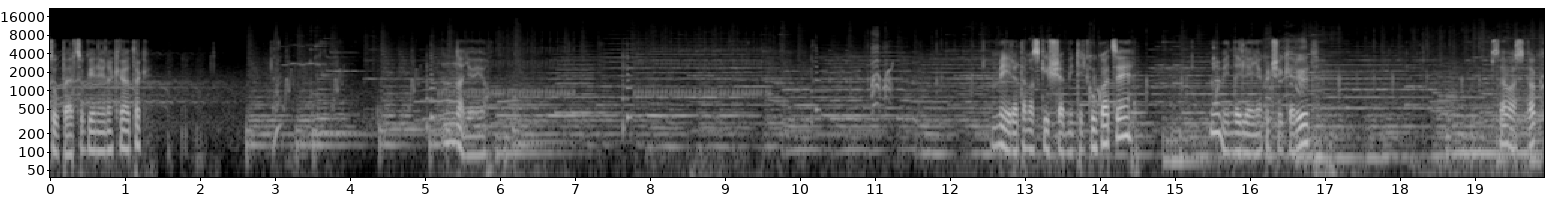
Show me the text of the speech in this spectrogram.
Szuper cukén énekeltek. Nagyon jó. Méretem az kisebb, mint egy kukacé. Na mindegy lényeg, hogy sikerült. Szevasztok.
